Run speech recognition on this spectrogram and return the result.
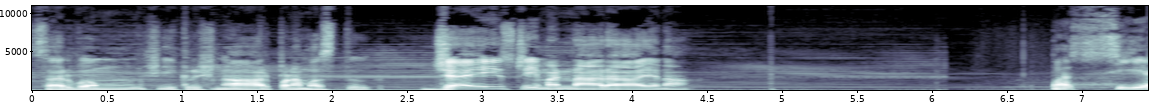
సర్వం శ్రీ కృష్ణార్పణమస్తు జై శ్రీమన్నారాయణ. పశ్య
